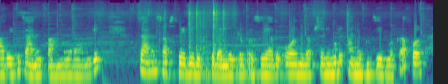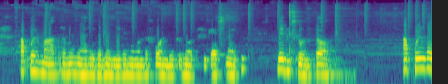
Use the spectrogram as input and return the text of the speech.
ആദ്യമായിട്ട് ചാനൽ കാണുന്നവരാണെങ്കിൽ ചാനൽ സബ്സ്ക്രൈബ് ചെയ്തിട്ട് ബെല്ലേക്ക് പ്രസ് ചെയ്യാതെ ഓൾ ഓപ്ഷനും കൂടി അനേബിൾ ചെയ്ത് വെക്കുക. അപ്പോൾ അപ്പോൾ മാത്രമേ ഞാൻ ഇടുന്ന വീഡിയോ നിങ്ങളുടെ ഫോണിലേക്ക് നോട്ടിഫിക്കേഷനായിട്ട് ലഭിക്കുള്ളൂ കേട്ടോ അപ്പോൾ ഇതാ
